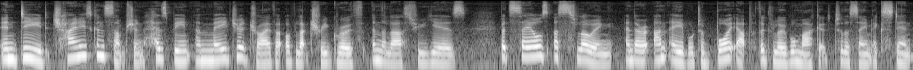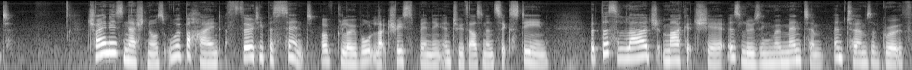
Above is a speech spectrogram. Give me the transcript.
Indeed, Chinese consumption has been a major driver of luxury growth in the last few years, but sales are slowing and are unable to buoy up the global market to the same extent. Chinese nationals were behind 30% of global luxury spending in 2016, but this large market share is losing momentum in terms of growth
